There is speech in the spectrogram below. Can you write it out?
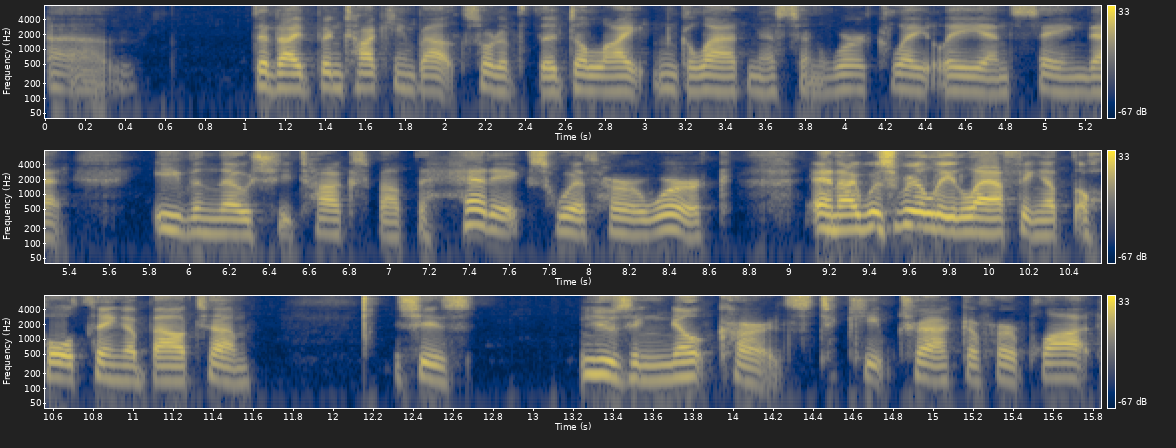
uh, that I'd been talking about sort of the delight and gladness in work lately and saying that even though she talks about the headaches with her work. And I was really laughing at the whole thing about um, she's using note cards to keep track of her plot.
